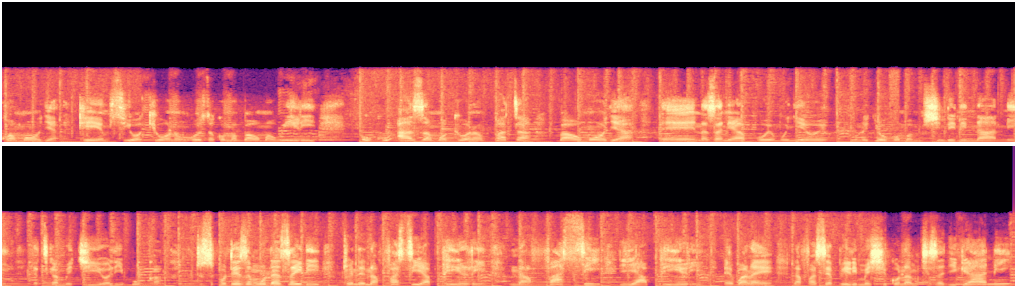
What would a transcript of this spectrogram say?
kwa moja, KMC wakiwa wanaongoza kwa mabao mawili huku Azam wakiwa wanapata bao moja. Eh, nadhani hapo wewe mwenyewe unajua kwamba mshindi ni nani katika mechi hiyo aliibuka. Tusipoteze muda zaidi, twende nafasi ya pili. Nafasi ya pili eh bwana eh, nafasi ya pili imeshikwa na mchezaji gani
